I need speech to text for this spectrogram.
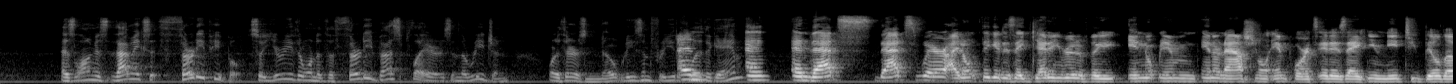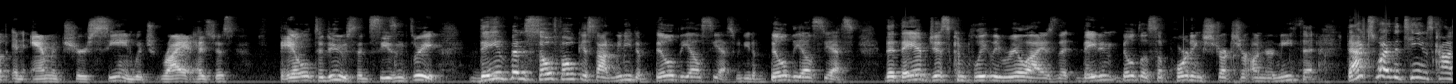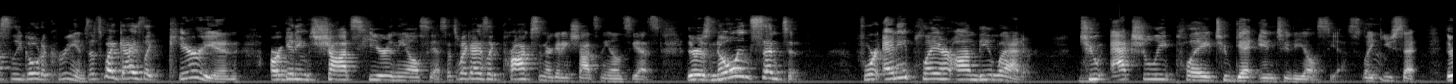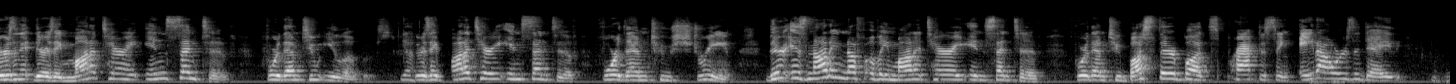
as long as that makes it thirty people. So you're either one of the thirty best players in the region, or there's no reason for you to and, play the game. And and that's that's where I don't think it is a getting rid of the in, in, international imports. It is a you need to build up an amateur scene, which Riot has just failed to do since season three. They've been so focused on we need to build the LCS, we need to build the LCS, that they have just completely realized that they didn't build a supporting structure underneath it. That's why the teams constantly go to Koreans. That's why guys like Pirean are getting shots here in the LCS. That's why guys like Procxin are getting shots in the LCS. There is no incentive for any player on the ladder to actually play to get into the LCS. Like you said, there is an, there is a monetary incentive for them to elo boost. Yeah. There's a monetary incentive for them to stream. There is not enough of a monetary incentive for them to bust their butts practicing eight hours a day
